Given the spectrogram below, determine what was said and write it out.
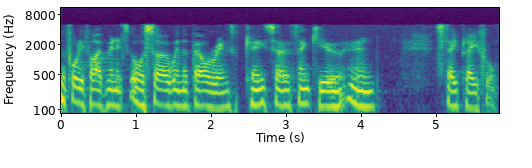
in 45 minutes or so when the bell rings. Okay. So thank you and stay playful.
